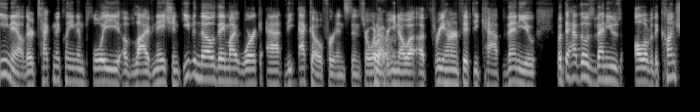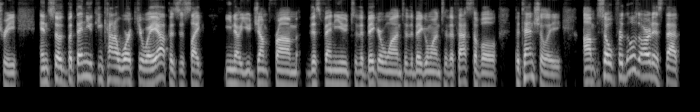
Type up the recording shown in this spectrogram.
email. They're technically an employee of Live Nation, even though they might work at the Echo, for instance, or whatever, right. you know, a, a 350 cap venue, but they have those venues all over the country. And so, but then you can kind of work your way up. It's just like, you know, you jump from this venue to the bigger one, to the bigger one, to the festival potentially. Um, so for those artists that,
